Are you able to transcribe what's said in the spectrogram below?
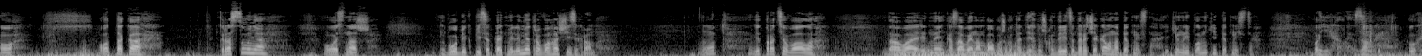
О, от така красуня. Ось наш бобік 55 мм, вага 6 грам. От, відпрацювала. Давай, рідненька, зови нам бабушку та дідушку. Дивіться, до речі, яка вона п'ятниста. Які в неї плавники п'ятнисті. Поїхали, зови. Ух.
